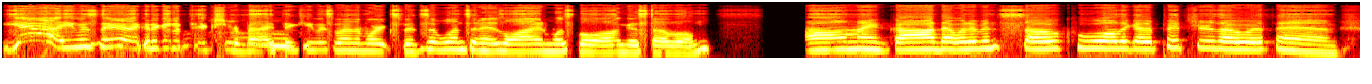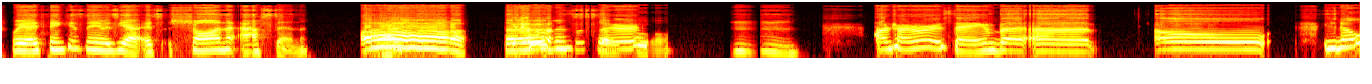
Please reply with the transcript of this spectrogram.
Yeah, he was there. I could have got a picture, but I think he was one of the more expensive ones, and his line was the longest of them. Oh my god, that would have been so cool to get a picture though with him. Wait, I think his name is yeah, it's Sean Astin. Oh, that would have been so cool. Mm-mm. I'm trying to remember his name, but uh, oh, you know,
